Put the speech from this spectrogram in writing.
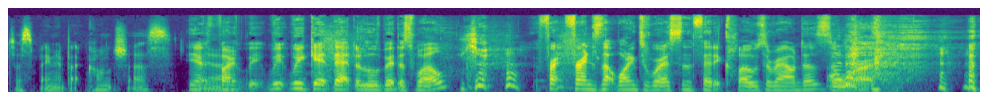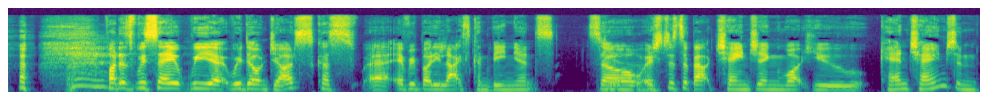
just being a bit conscious. Yeah, yeah. but we, we get that a little bit as well. Yeah. Friends not wanting to wear synthetic clothes around us, or but as we say, we uh, we don't judge because uh, everybody likes convenience. So yeah. it's just about changing what you can change, and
